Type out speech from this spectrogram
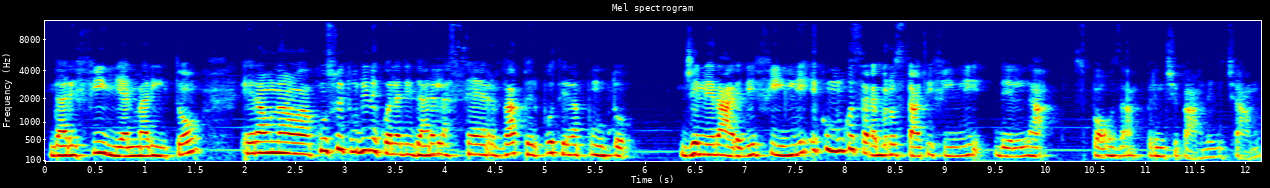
dare figli al marito, era una consuetudine quella di dare la serva per poter appunto generare dei figli e comunque sarebbero stati figli della sposa principale, diciamo.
